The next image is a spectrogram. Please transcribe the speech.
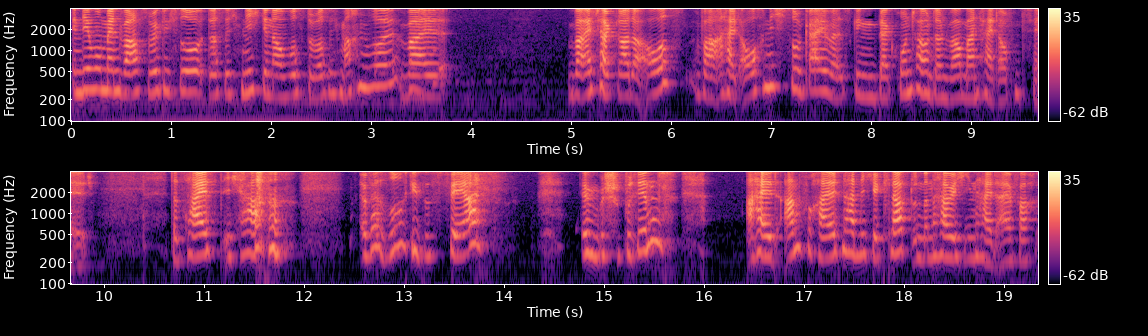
in dem Moment war es wirklich so, dass ich nicht genau wusste, was ich machen soll, weil weiter geradeaus war halt auch nicht so geil, weil es ging einen Berg runter und dann war man halt auf dem Feld. Das heißt, ich habe versucht, dieses Pferd im Sprint halt anzuhalten, hat nicht geklappt und dann habe ich ihn halt einfach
